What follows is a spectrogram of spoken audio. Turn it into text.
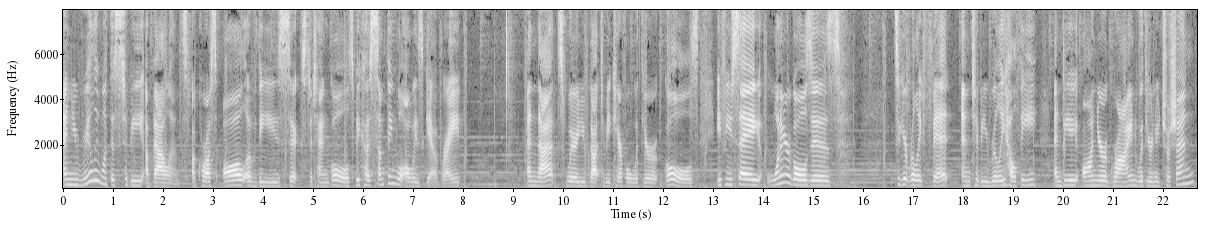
And you really want this to be a balance across all of these six to 10 goals because something will always give, right? And that's where you've got to be careful with your goals. If you say one of your goals is to get really fit and to be really healthy and be on your grind with your nutrition,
